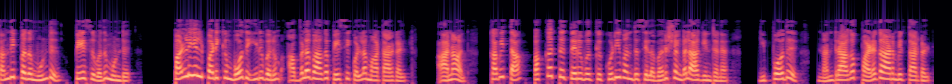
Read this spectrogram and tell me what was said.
சந்திப்பதும் உண்டு பேசுவதும் உண்டு. பள்ளியில் படிக்கும்போது இருவரும் அவ்வளவாக பேசிக்கொள்ள மாட்டார்கள். ஆனால் கவிதா பக்கத்து தெருவுக்கு குடிவந்து சில வருஷங்கள் ஆகின்றன. இப்போது நன்றாக பழக ஆரம்பித்தார்கள்.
